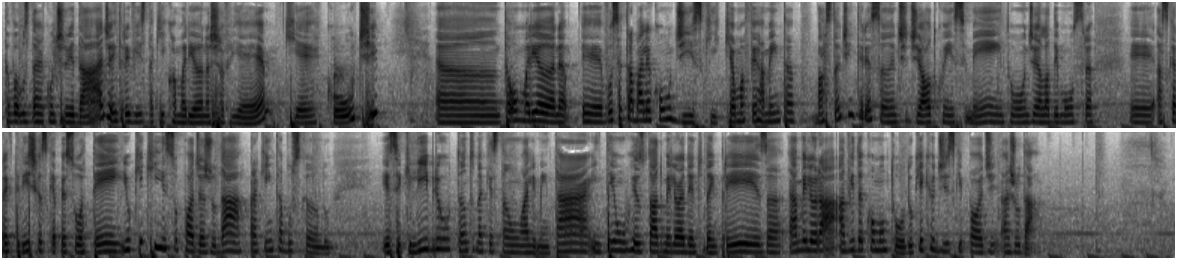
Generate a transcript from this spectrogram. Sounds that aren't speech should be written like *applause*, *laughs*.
Então vamos dar continuidade à entrevista aqui com a Mariana Xavier, que é coach. Uh, então, Mariana, é, você trabalha com o DISC, que é uma ferramenta bastante interessante de autoconhecimento, onde ela demonstra é, as características que a pessoa tem e o que, que isso pode ajudar para quem está buscando esse equilíbrio, tanto na questão alimentar, em ter um resultado melhor dentro da empresa, a melhorar a vida como um todo. O que, que o DISC pode ajudar?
